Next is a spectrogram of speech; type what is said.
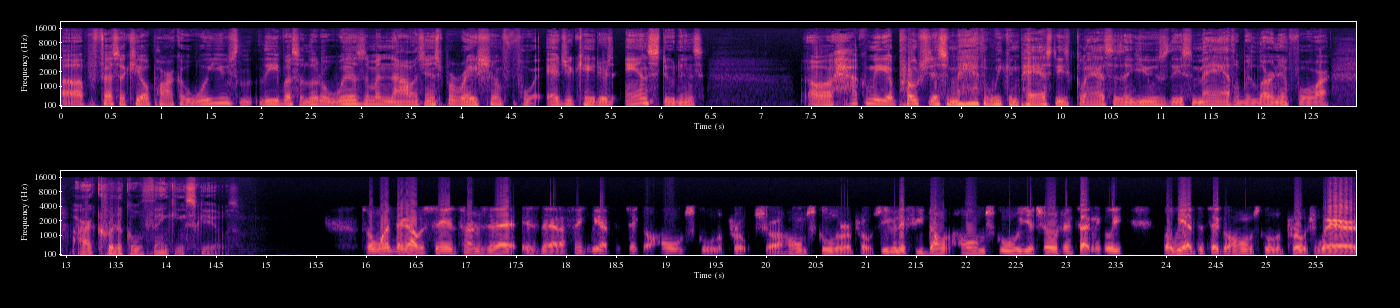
uh, Professor Akil Parker, will you leave us a little wisdom and knowledge, inspiration for educators and students uh, how can we approach this math? We can pass these classes and use this math we're learning for our, our critical thinking skills. So one thing I would say in terms of that is that I think we have to take a homeschool approach or a homeschooler approach. Even if you don't homeschool your children technically, but we have to take a homeschool approach where,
